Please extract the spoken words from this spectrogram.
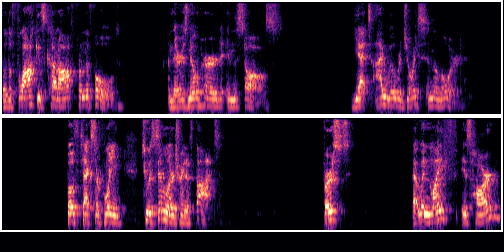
Though the flock is cut off from the fold, and there is no herd in the stalls, yet I will rejoice in the Lord. Both texts are pointing to a similar train of thought. First, that when life is hard,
